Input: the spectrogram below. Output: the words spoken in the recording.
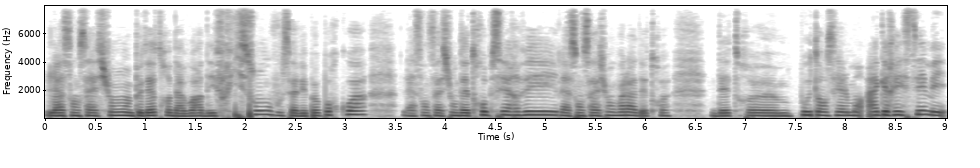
la sensation peut-être d'avoir des frissons, vous savez pas pourquoi, la sensation d'être observé, la sensation voilà d'être d'être potentiellement agressé, mais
